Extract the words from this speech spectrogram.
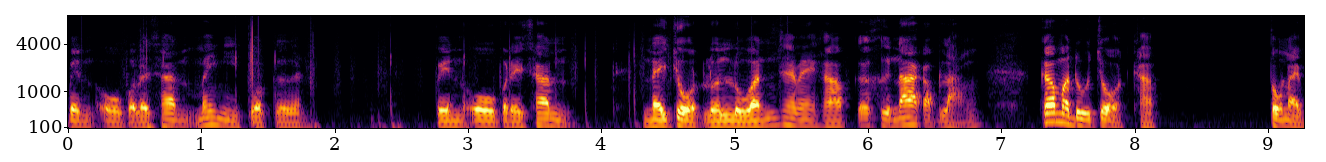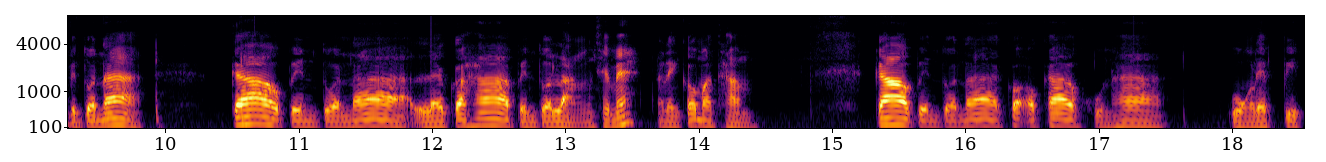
เป็นโอเปอเรชันไม่มีตัวเกิน เป็นโอเปอเรชัน ในโจทย์ล้วนๆใช่ไหมครับ ก็คือหน้ากับหลัง ก็มาดูโจทย์ครับ ตรงไหนเป็นตัวหน้า 9 เป็นตัวหน้าแล้วก็ 5 เป็นตัวหลังใช่ไหมนักเรียนก็มาทำ9เป็นตัวหน้าก็เอา 9 คูณ 5 วงเล็บปิด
